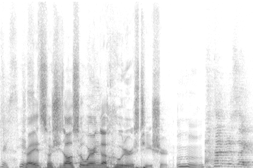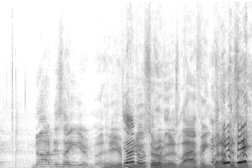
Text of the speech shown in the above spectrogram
His- his- right? So she's also wearing a Hooters T-shirt. Mm-hmm. I'm just like, no, I'm just like your your Yeah, no, producer over there is laughing, but I'm just like,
